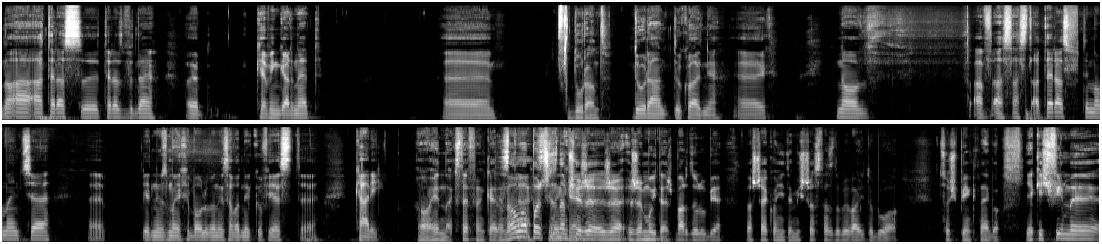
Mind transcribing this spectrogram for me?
no a, a teraz, e, teraz wydaje e, Kevin Garnett, e, Durant. Durant, dokładnie. No, a, a, a, teraz w tym momencie e, jednym z moich chyba ulubionych zawodników jest e, Curry. O, jednak, Stephen Curry. No, Tak, przyznam się, że, że, że mój też. Bardzo lubię, zwłaszcza jak oni te mistrzostwa zdobywali, to było coś pięknego. Jakieś filmy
